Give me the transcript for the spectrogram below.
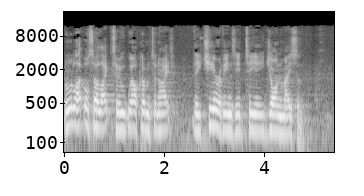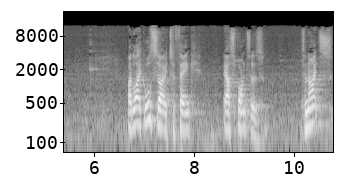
I would also like to welcome tonight the Chair of NZTE, John Mason. I'd like also to thank our sponsors. Tonight's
